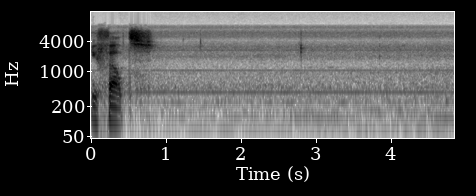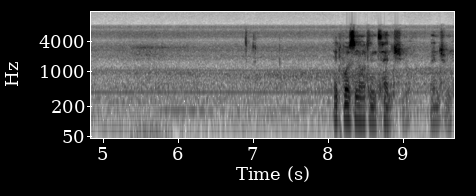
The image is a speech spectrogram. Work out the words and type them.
you felt it was not intentional, Benjamin.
